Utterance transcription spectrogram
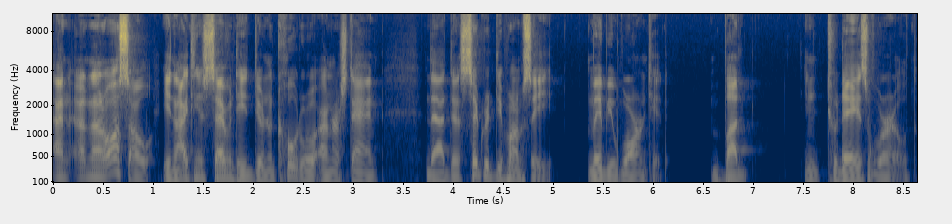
and and also in 1970 during the Cold War, I understand that the secret diplomacy may be warranted, but in today's world,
